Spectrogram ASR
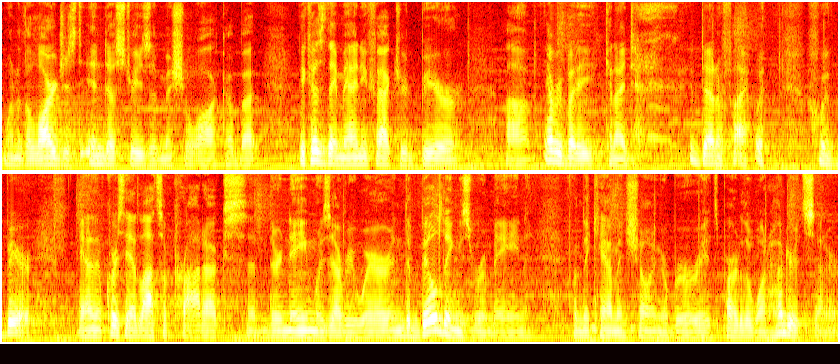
one of the largest industries of Mishawaka, but because they manufactured beer, uh, everybody can identify with, with beer. And of course they had lots of products and their name was everywhere and the buildings remain from the Kamm and Schellinger Brewery. It's part of the 100 Center.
